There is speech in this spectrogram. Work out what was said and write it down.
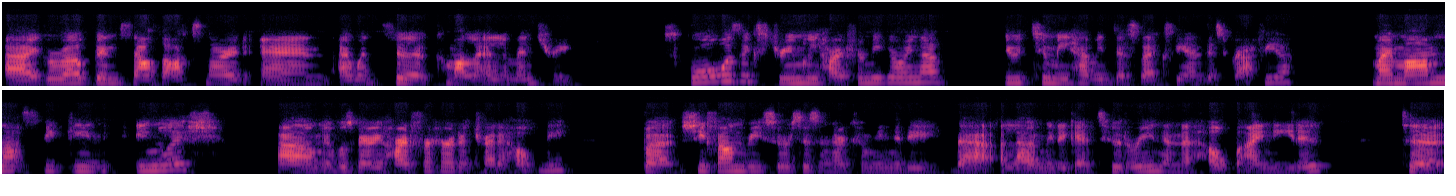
I grew up in South Oxnard and I went to Kamala Elementary. School was extremely hard for me growing up due to me having dyslexia and dysgraphia. My mom not speaking English, um, it was very hard for her to try to help me, but she found resources in her community that allowed me to get tutoring and the help I needed to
